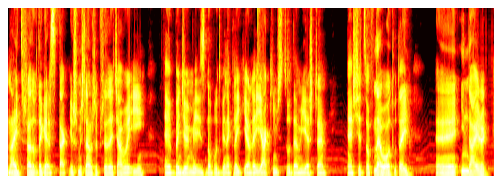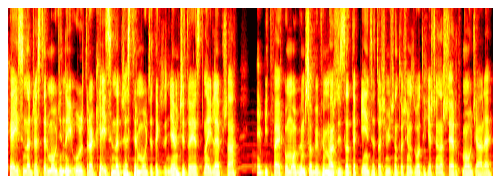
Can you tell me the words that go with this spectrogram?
Night Shadow Daggers, tak, już myślałem, że przeleciały i e, będziemy mieli znowu dwie naklejki, ale jakimś cudem jeszcze się cofnęło. Tutaj e, Indirect Case na Jester Mode, no i Ultra Case na Jester Mode, także nie wiem, czy to jest najlepsza e, bitwa, jaką mogłem sobie wymarzyć za te 588 zł jeszcze na Shared Mode, ale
